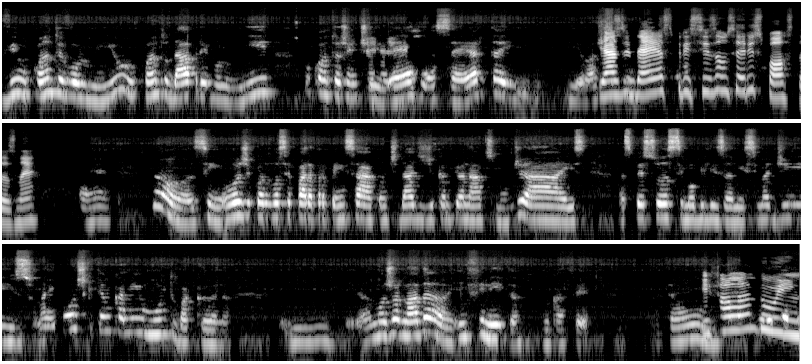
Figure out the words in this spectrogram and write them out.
viu o quanto evoluiu, o quanto dá para evoluir, o quanto a gente é. erra e acerta. E, e, eu acho e as ideias precisam ser expostas, né? É. Não, assim, hoje, quando você para para pensar a quantidade de campeonatos mundiais, as pessoas se mobilizando em cima disso, né? Então, acho que tem um caminho muito bacana. E é uma jornada infinita no café. Então, e falando em.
